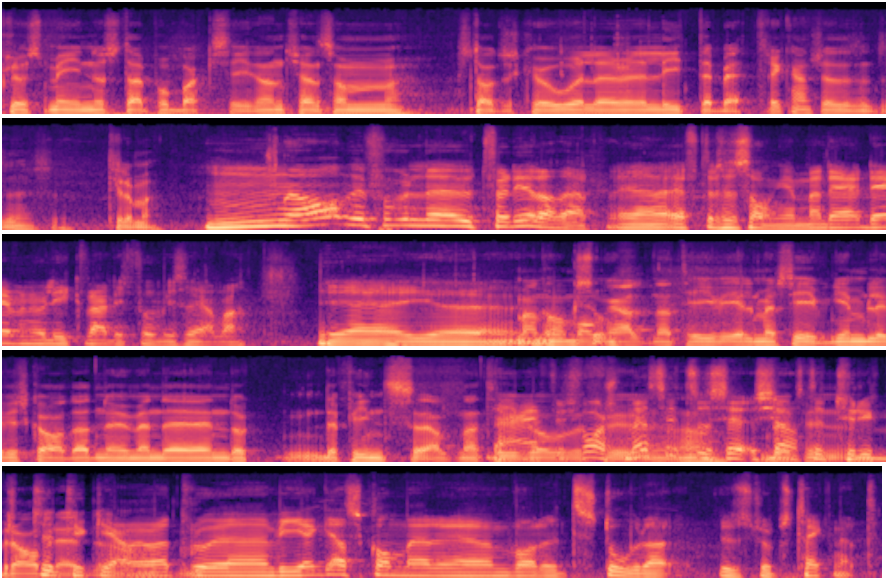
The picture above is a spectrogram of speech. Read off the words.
Plus minus där på backsidan. Känns som status quo eller lite bättre kanske till och med. Mm, ja, vi får väl eh, utvärdera det eh, efter säsongen. Men det, det är väl nog likvärdigt får vi säga va? Ju, Man har många så. alternativ. Elmer Sivgren blev ju skadad nu men det, ändå, det finns alternativ. Nej, försvarsmässigt så ja, känns det, tryggt bredd, tycker jag. Jag tror. Vegas kommer vara det stora utropstecknet.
